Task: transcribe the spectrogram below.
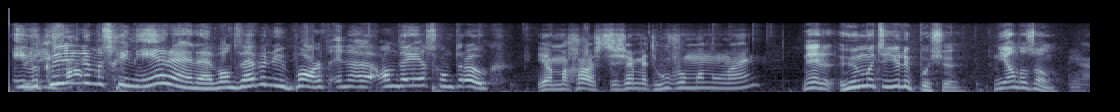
Hey, we kunnen er misschien inrennen, want we hebben nu Bart en eh, Andreas komt er ook. Ja, maar gast, ze zijn met hoeveel man online? Nee, hun moeten jullie pushen. Niet andersom. Ja.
